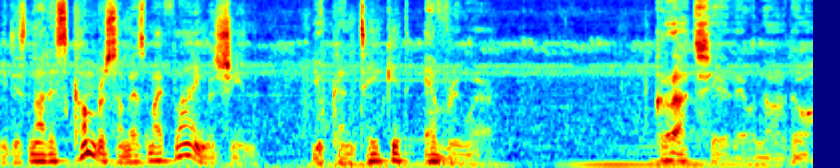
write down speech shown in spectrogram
It is not as cumbersome as my flying machine. You can take it everywhere. Grazie, Leonardo.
